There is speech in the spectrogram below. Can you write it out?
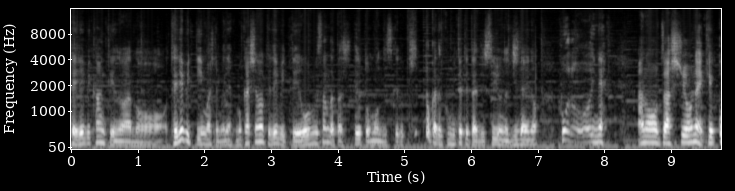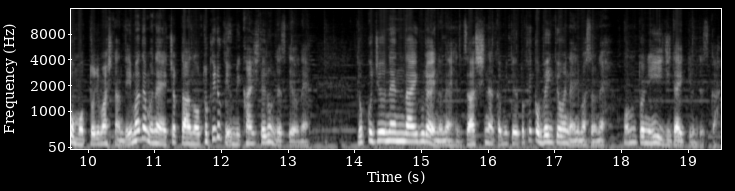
テレビ関係のあの、テレビって言いましてもね、昔のテレビって大海さんだったら知ってると思うんですけど、キットから組み立てたりするような時代の古いね、あの雑誌をね、結構持っておりましたんで、今でもね、ちょっとあの、時々読み返してるんですけどね、60年代ぐらいのね雑誌なんか見てると結構勉強になりますよね。本当にいい時代っていうんですか。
